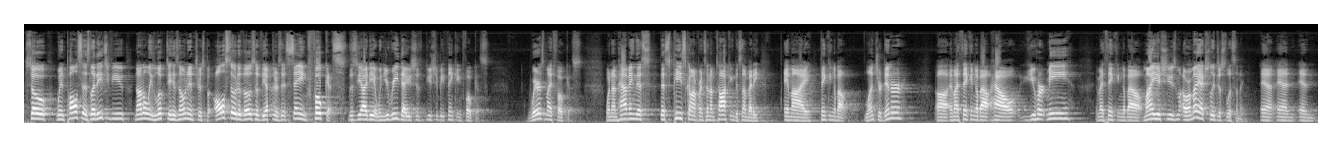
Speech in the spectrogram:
So when Paul says, let each of you not only look to his own interests, but also to those of the others, it's saying focus. This is the idea. When you read that, you should, you should be thinking focus. Where's my focus? When I'm having this, this peace conference and I'm talking to somebody, am I thinking about lunch or dinner? Uh, am I thinking about how you hurt me? Am I thinking about my issues? Or am I actually just listening? And, and, and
